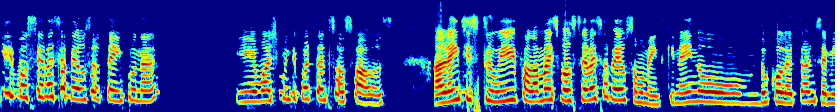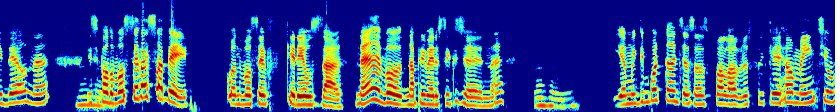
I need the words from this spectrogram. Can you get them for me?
E você vai saber o seu tempo, né? E eu acho muito importante suas falas. Além de instruir, falar, mas você vai saber o seu momento, que nem no do coletor você me deu, né? Uhum. E você uhum. falou, você vai saber quando você querer usar, né? Na primeira ciclo de, né? Uhum. E é muito importante essas palavras, porque realmente eu,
